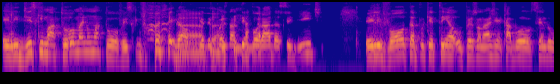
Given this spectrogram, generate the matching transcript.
ele disse que matou, mas não matou. Foi isso que foi legal, ah, porque tá. depois na temporada seguinte ele volta porque tem o personagem acabou sendo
